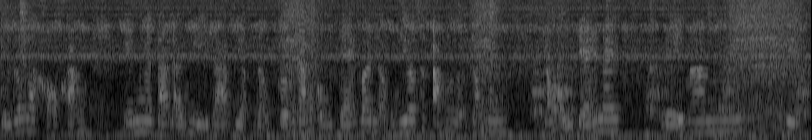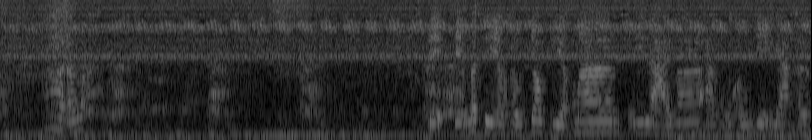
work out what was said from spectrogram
sự rất là khó khăn. Nên người ta đã nghĩ ra việc nấu cơm trong ống tre và nấu nhiều thức ăn ở trong trong ống tre này để mà thì à, đâu để để mà tiền hơn cho việc mà đi lại và ăn uống dễ dàng hơn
